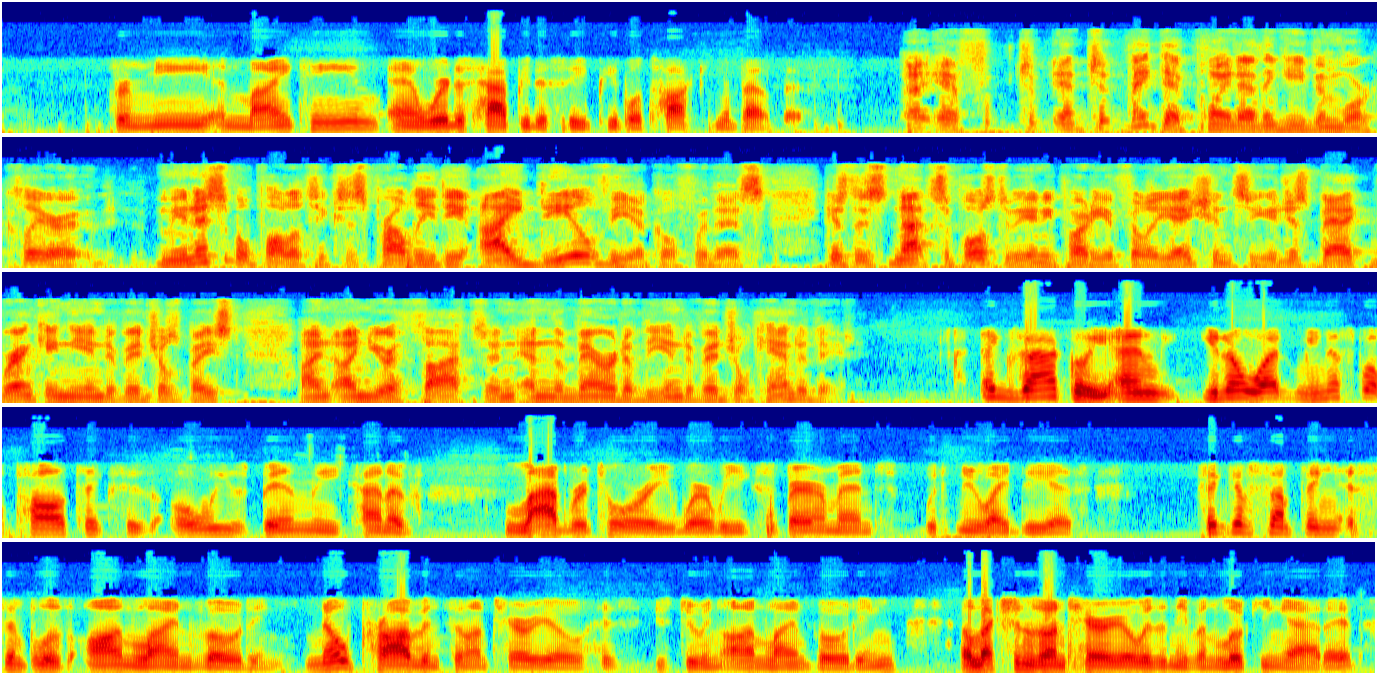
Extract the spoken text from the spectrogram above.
for me and my team, and we're just happy to see people talking about this. Uh, to, to, make that point, I think even more clear, municipal politics is probably the ideal vehicle for this because there's not supposed to be any party affiliation. So you're just back ranking the individuals based on, on your thoughts and, and the merit of the individual candidate. Exactly. And you know what? Municipal politics has always been the kind of laboratory where we experiment with new ideas. Think of something as simple as online voting. No province in Ontario has, is doing online voting. Elections Ontario isn't even looking at it.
